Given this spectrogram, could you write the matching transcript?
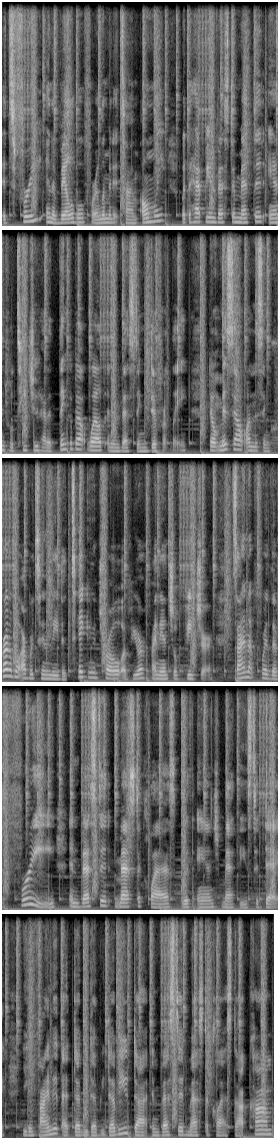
It's free and available for a limited time only. With the Happy Investor Method, Ange will teach you how to think about wealth and investing differently. Don't miss out on this incredible opportunity to take control of your financial future. Sign up for the free Invested Masterclass with Ange Matthews today. You can find it at www.investedmasterclass.com.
